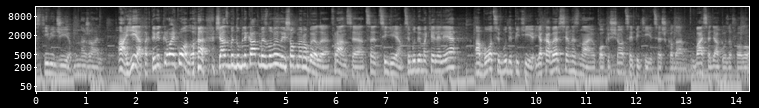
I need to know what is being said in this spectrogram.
Стіві Джі, на жаль. А, є, так ти відкривай ікону. Зараз би дублікат ми зловили, і що б ми робили? Франція, це CDM. Це буде Макелелє або це буде PT. Яка версія, не знаю поки що. Це PT, це шкода. Вася, дякую за фоллоу.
